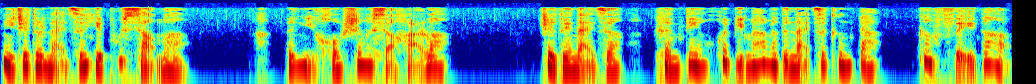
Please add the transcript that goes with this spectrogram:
你这对奶子也不小嘛，等以后生了小孩了，这对奶子肯定会比妈妈的奶子更大。”更肥的，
